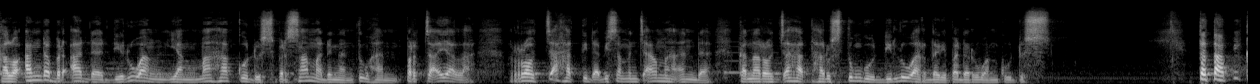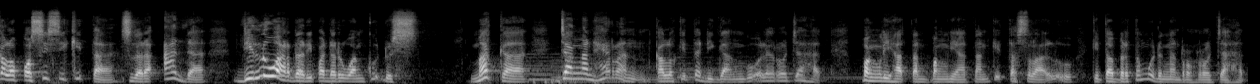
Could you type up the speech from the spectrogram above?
Kalau Anda berada di ruang yang maha kudus bersama dengan Tuhan, percayalah, roh jahat tidak bisa menjamah Anda. Karena roh jahat harus tunggu di luar daripada ruang kudus. Tetapi kalau posisi kita, saudara, ada di luar daripada ruang kudus, maka jangan heran kalau kita diganggu oleh roh jahat. Penglihatan-penglihatan kita selalu kita bertemu dengan roh-roh jahat.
